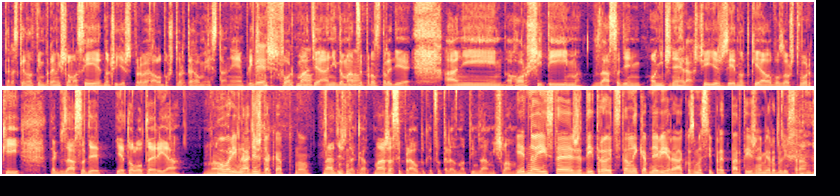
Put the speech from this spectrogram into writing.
teraz keď nad tým premyšľam, asi je jedno, či ideš z prvého alebo štvrtého miesta. Nie? Pri tom Vieš, formáte no, ani domáce no. prostredie, ani horší tím, v zásade o nič nehráš. Či ideš z jednotky alebo zo štvorky, tak v zásade je to lotéria No, Hovorím, tak Nadežda Cup, no. Nadežda Cup. Máš asi pravdu, keď sa teraz nad tým zamýšľam. Jedno je isté, že Detroit Stanley Cup nevyhrá, ako sme si pred pár týždňami robili srandu.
